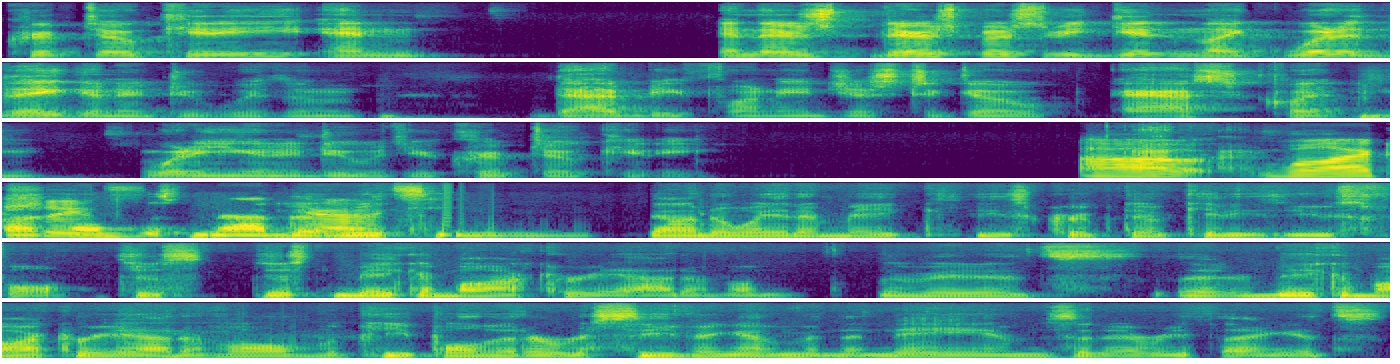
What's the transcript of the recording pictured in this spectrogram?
crypto kitty, and and there's they're supposed to be getting like, what are they going to do with them? That'd be funny just to go ask Clinton, what are you going to do with your crypto kitty? Uh, well, actually, I'm just mad that yeah. Wiki found a way to make these crypto kitties useful. Just just make a mockery out of them. I mean, it's uh, make a mockery out of all the people that are receiving them and the names and everything. It's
